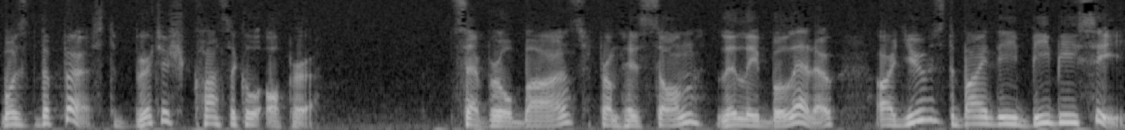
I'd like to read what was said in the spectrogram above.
was the first British classical opera. Several bars from his song Lillibulero are used by the BBC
